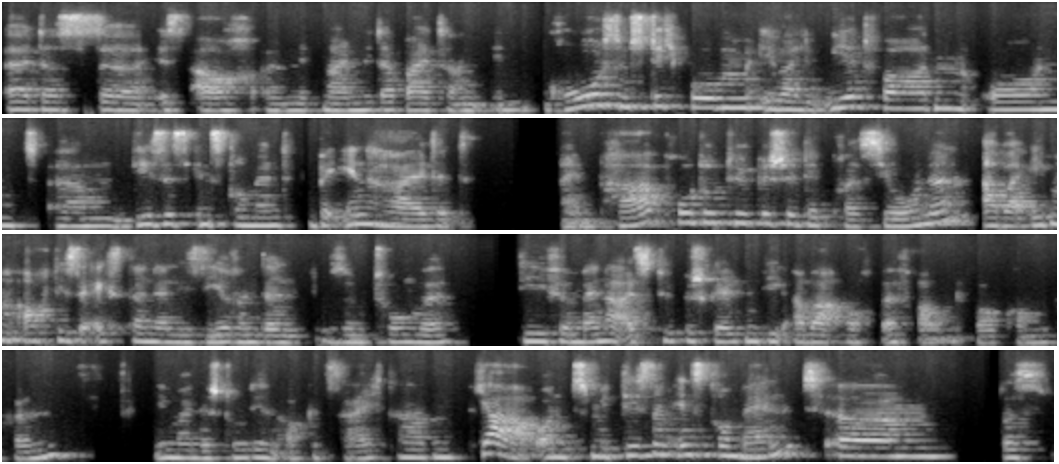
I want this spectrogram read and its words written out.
Äh, das äh, ist auch äh, mit meinen Mitarbeitern in großen Stichproben evaluiert worden und ähm, dieses Instrument beinhaltet ein paar prototypische Depressionen, aber eben auch diese externalisierenden Symptome, die für Männer als typisch gelten, die aber auch bei Frauen vorkommen können, wie meine Studien auch gezeigt haben. Ja, und mit diesem Instrument, ähm, das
